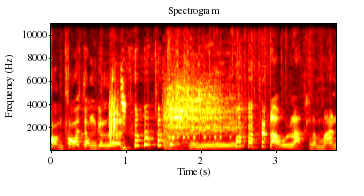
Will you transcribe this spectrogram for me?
ของทอดจงเจริญเฮ้เรารักน้ำมัน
